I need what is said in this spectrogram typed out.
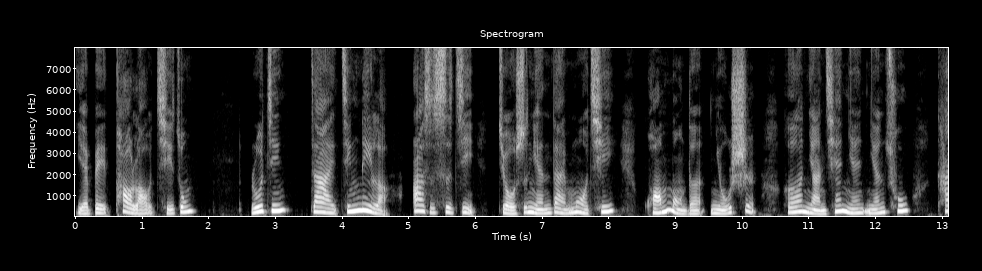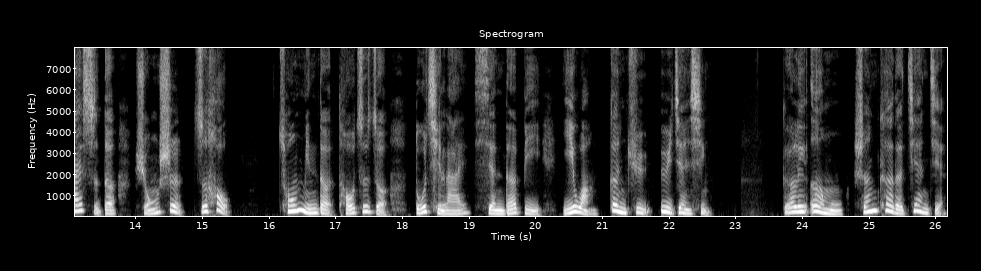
也被套牢其中。如今，在经历了二十世纪九十年代末期狂猛的牛市，和两千年年初开始的熊市之后，聪明的投资者读起来显得比以往更具预见性。格雷厄姆深刻的见解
